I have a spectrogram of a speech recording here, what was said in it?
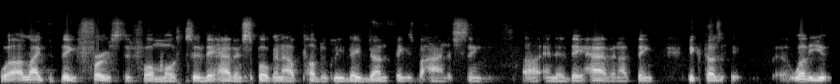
Well, I like to think first and foremost, if they haven't spoken out publicly, they've done things behind the scenes, uh, and if they haven't, I think because whether you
